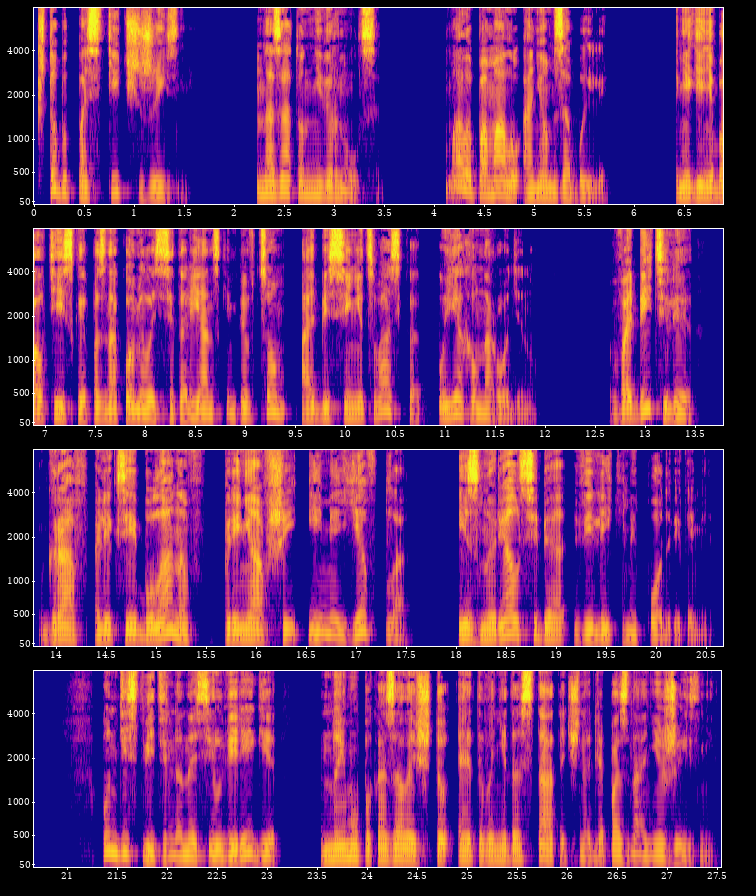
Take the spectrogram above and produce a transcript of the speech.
чтобы постичь жизнь. Назад он не вернулся. Мало-помалу о нем забыли. Княгиня Балтийская познакомилась с итальянским певцом, а бессинец Васька уехал на родину. В обители граф Алексей Буланов, принявший имя Евпла, изнурял себя великими подвигами. Он действительно носил вериги, но ему показалось, что этого недостаточно для познания жизни.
